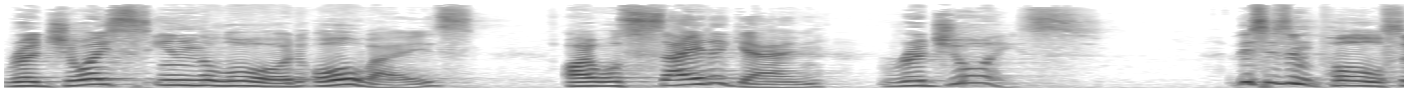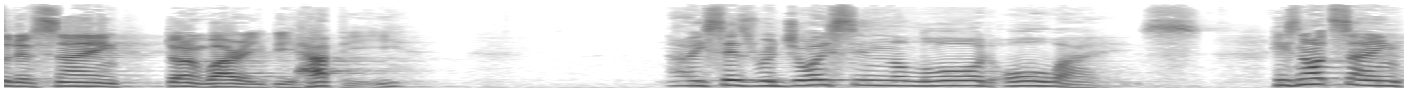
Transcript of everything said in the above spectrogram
Rejoice in the Lord always. I will say it again, rejoice. This isn't Paul sort of saying, Don't worry, be happy. No, he says, Rejoice in the Lord always. He's not saying,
